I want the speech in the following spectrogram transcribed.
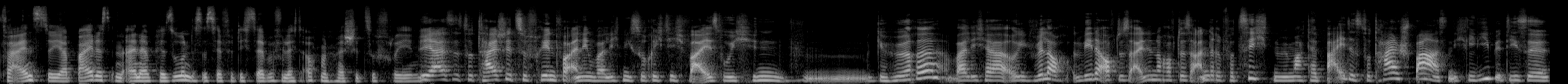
vereinst du ja beides in einer Person. Das ist ja für dich selber vielleicht auch manchmal schizophren. Ja, es ist total schizophren, vor allen Dingen, weil ich nicht so richtig weiß, wo ich hin mm, gehöre, weil ich ja, ich will auch weder auf das eine noch auf das andere verzichten. Mir macht halt beides total Spaß und ich liebe diese,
